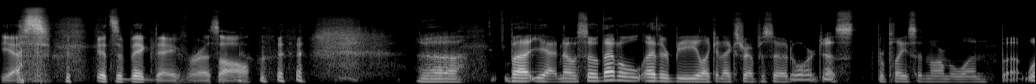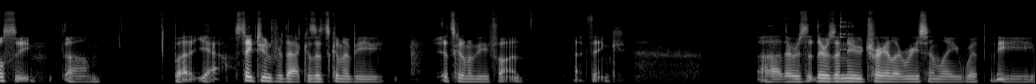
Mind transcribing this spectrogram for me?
yes. it's a big day for us all. Uh, but yeah, no. So that'll either be like an extra episode or just replace a normal one. But we'll see. Um, but yeah, stay tuned for that because it's gonna be it's gonna be fun. I think. Uh, there was there was a new trailer recently with the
